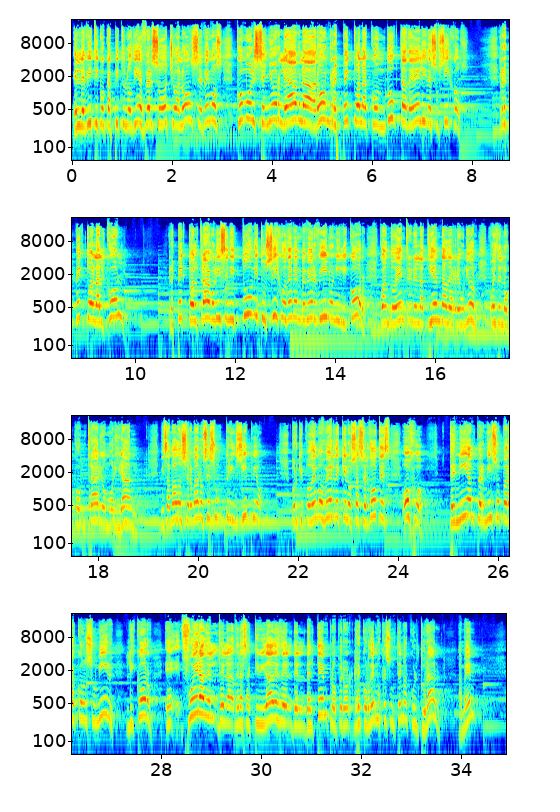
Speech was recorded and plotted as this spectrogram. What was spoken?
En Levítico capítulo 10, verso 8 al 11, vemos cómo el Señor le habla a Aarón respecto a la conducta de él y de sus hijos, respecto al alcohol. Respecto al trago, le dice, ni tú ni tus hijos deben beber vino ni licor cuando entren en la tienda de reunión, pues de lo contrario morirán. Mis amados hermanos, es un principio, porque podemos ver de que los sacerdotes, ojo, tenían permiso para consumir licor eh, fuera de, las actividades del, templo, pero recordemos que es un tema cultural. Amén.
